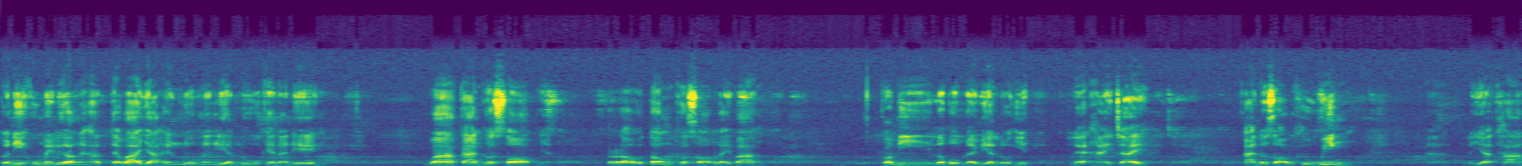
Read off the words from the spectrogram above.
ตัวนี้ครูไม่เลือกนะครับ แต่ว่าอยากให้ลูกนักเรียนรู้แค่นั้นเอง ว่าการทดสอบเนี่ยเราต้องทดสอบอะไรบ้าง ก็มีระบบไหลเวียนโลหิตและหายใจ การทดสอบก็คือวิ่งอ่าระยะทาง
